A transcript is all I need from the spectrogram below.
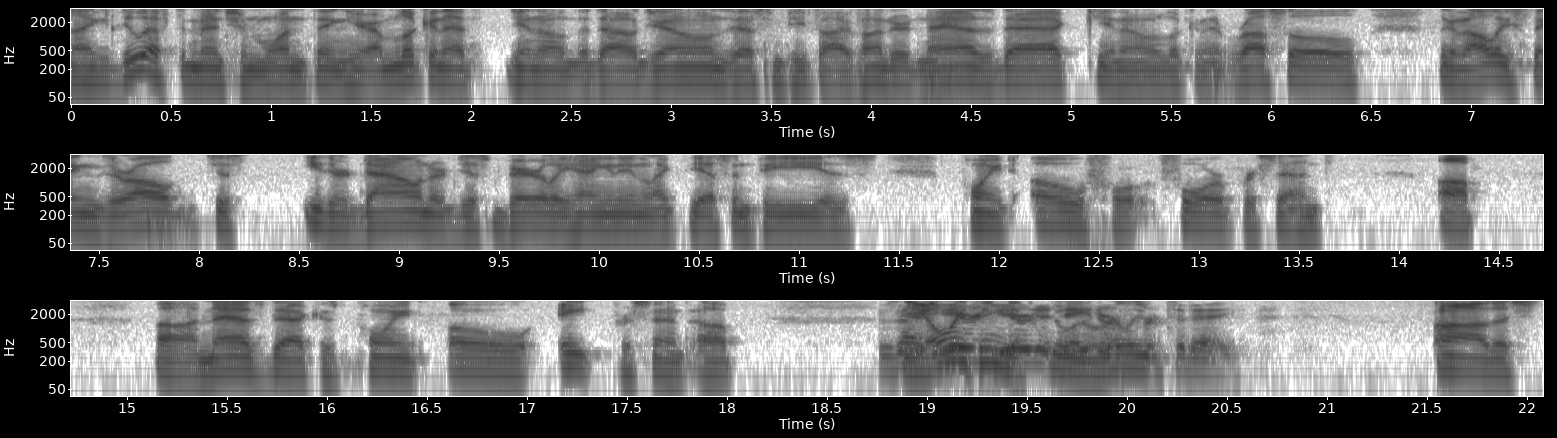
I do have to mention one thing here. I'm looking at, you know, the Dow Jones, S&P 500, Nasdaq, you know, looking at Russell, looking at all these things. They're all just either down or just barely hanging in. Like the S&P is 0.04 percent up. Uh, Nasdaq is 0.08 percent up. Is The only year, thing year that's to doing really- for today? Uh, that's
